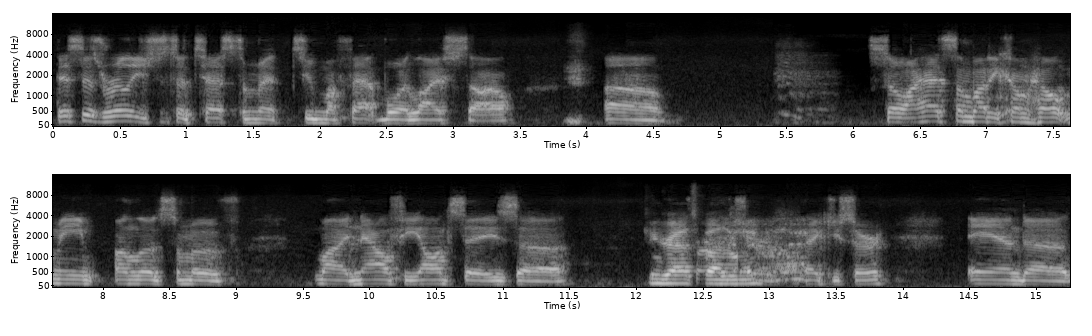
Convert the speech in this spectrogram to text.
this is really just a testament to my fat boy lifestyle. Um, so, I had somebody come help me unload some of my now fiance's uh, congrats by the way. Thank you, sir. And uh,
